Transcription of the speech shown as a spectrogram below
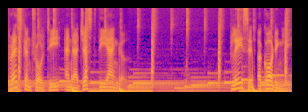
Press Ctrl T and adjust the angle. Place it accordingly.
